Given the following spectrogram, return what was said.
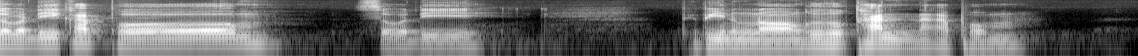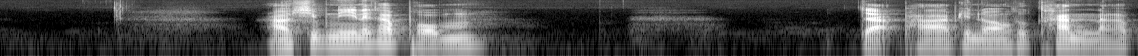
สวัสดีครับผม สวัสดี พี่ๆน้องๆทุกๆท่านนะครับผม เอาคลิปนี้นะครับผม จะพาพี่น้องทุกท่านนะครับ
